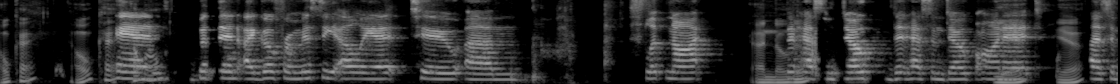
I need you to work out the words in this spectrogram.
Okay, okay. and but then i go from missy elliott to um slipknot I know that that. has some dope that has some dope on Yeah. it yeah, uh, some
